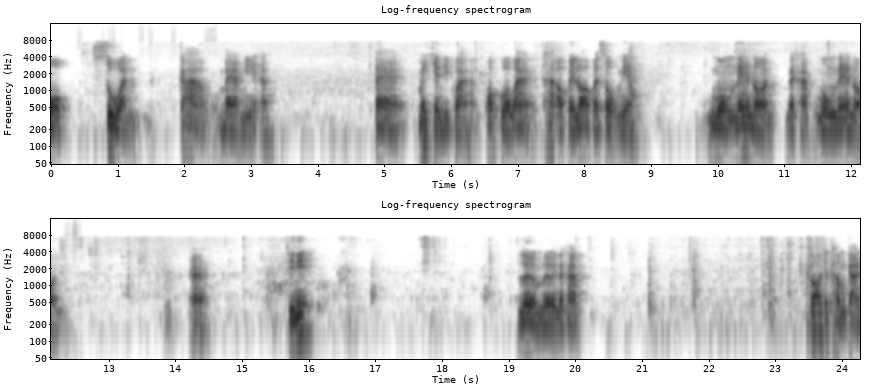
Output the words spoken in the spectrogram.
16ส่วน9แบบนี้ครับ แต่ไม่เขียนดีกว่า เพราะกลัวว่าถ้าเอาไปลอกมาส่งเนี่ย งงแน่นอนนะครับ งงแน่นอน อ่า ทีนี้ เริ่มเลยนะครับ ก็จะทำการ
